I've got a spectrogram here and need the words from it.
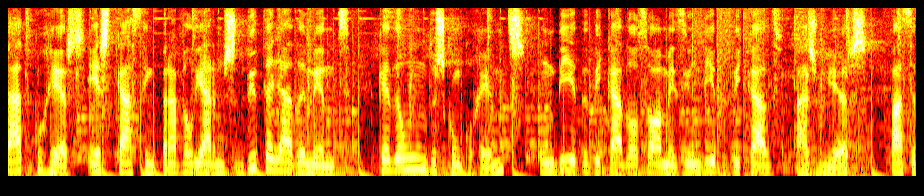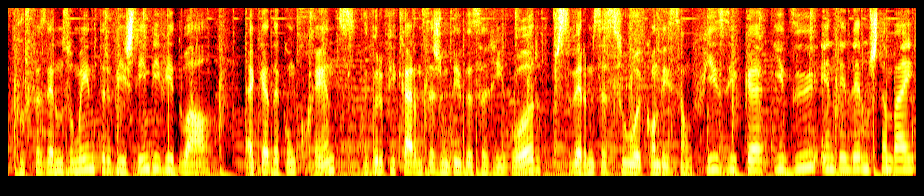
Está a decorrer este casting para avaliarmos detalhadamente cada um dos concorrentes. Um dia dedicado aos homens e um dia dedicado às mulheres. Passa por fazermos uma entrevista individual a cada concorrente, de verificarmos as medidas a rigor, percebermos a sua condição física e de entendermos também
